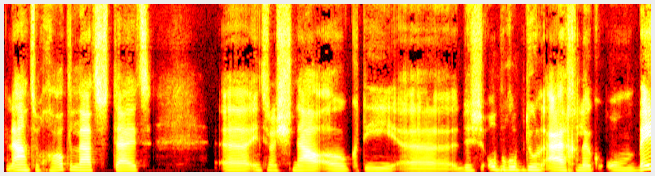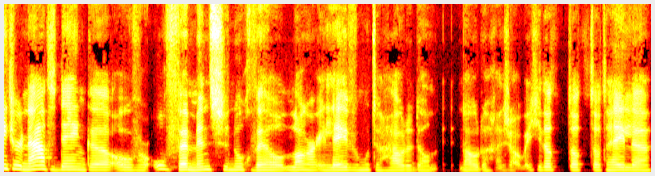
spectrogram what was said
een aantal gehad de laatste tijd, uh, internationaal ook, die uh, dus oproep doen eigenlijk om beter na te denken over of we mensen nog wel langer in leven moeten houden dan nodig en zo. Weet je, dat, dat, dat hele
